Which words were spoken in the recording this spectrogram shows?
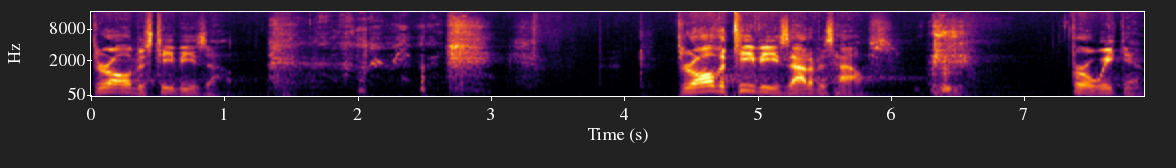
Threw all of his TVs out. Threw all the TVs out of his house for a weekend.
